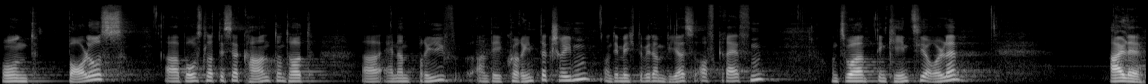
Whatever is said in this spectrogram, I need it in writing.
Und Paulus, Apostel, hat das erkannt und hat äh, einen Brief an die Korinther geschrieben und ich möchte wieder einen Vers aufgreifen. Und zwar, den kennt ihr alle. Alle,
